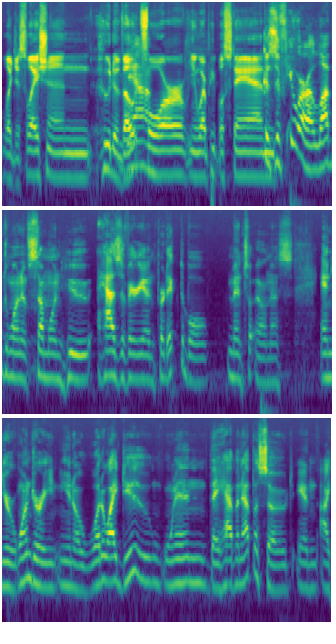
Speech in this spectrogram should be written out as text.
legislation, who to vote Yeah. for, you know, where people stand. Because if you are a loved one of someone who has a very unpredictable mental illness and you're wondering, you know, what do I do when they have an episode and I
